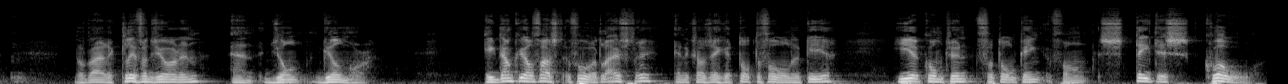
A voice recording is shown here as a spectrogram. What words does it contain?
Dat waren Clifford Jordan en John Gilmore. Ik dank u alvast voor het luisteren en ik zou zeggen tot de volgende keer. Hier komt hun vertolking van Status Quo.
